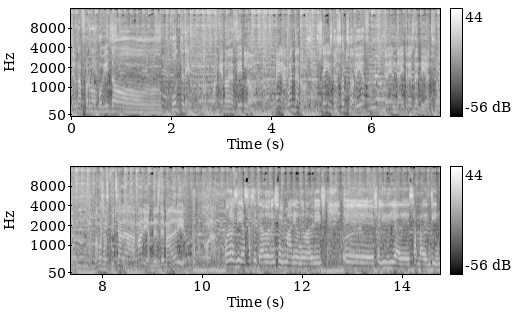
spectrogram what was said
de una forma un poquito cutre? ¿Por qué no decirlo? Venga, cuéntanos. 628 10 33 28. Vamos a escuchar a Marian desde Madrid. Hola. Buenos días, agitadores. Soy Marian de Madrid. Eh, feliz día de San Valentín.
